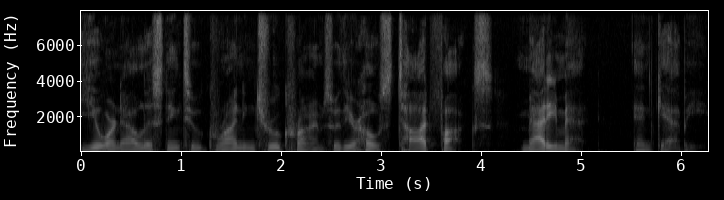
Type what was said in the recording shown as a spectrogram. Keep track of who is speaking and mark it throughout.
Speaker 1: You are now listening to Grinding True Crimes with your hosts Todd Fox, Maddie Matt, and Gabby.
